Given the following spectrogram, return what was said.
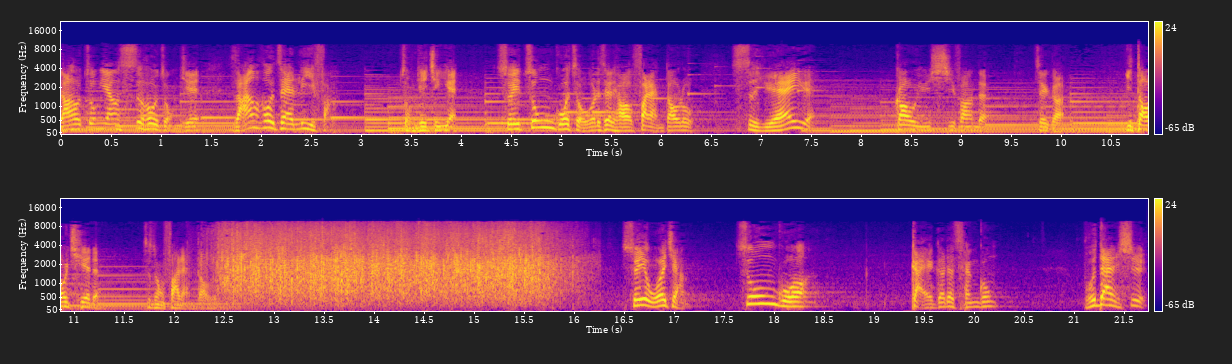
然后中央事后总结，然后再立法总结经验。所以中国走过的这条发展道路是远远高于西方的这个一刀切的这种发展道路。所以我讲，中国改革的成功，不但是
